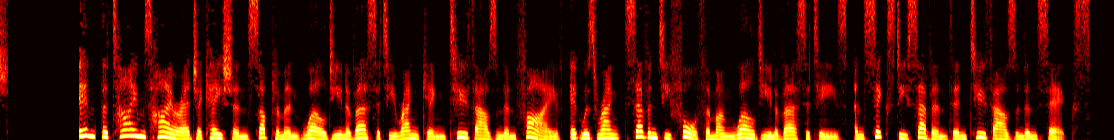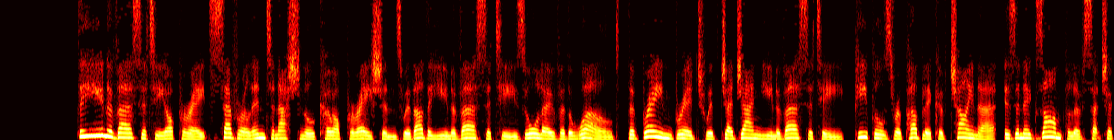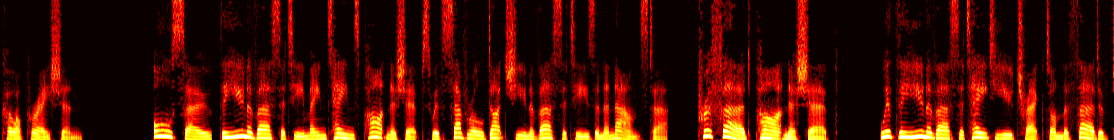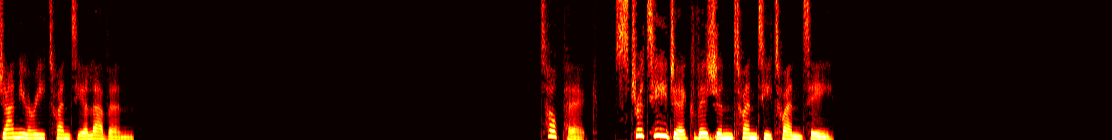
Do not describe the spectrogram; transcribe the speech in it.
In The Times Higher Education Supplement World University Ranking 2005, it was ranked 74th among world universities, and 67th in 2006. The university operates several international cooperations with other universities all over the world. The Brain Bridge with Zhejiang University, People's Republic of China, is an example of such a cooperation. Also, the university maintains partnerships with several Dutch universities and announced a preferred partnership with the Universiteit Utrecht on 3 January 2011. Topic: Strategic Vision 2020.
